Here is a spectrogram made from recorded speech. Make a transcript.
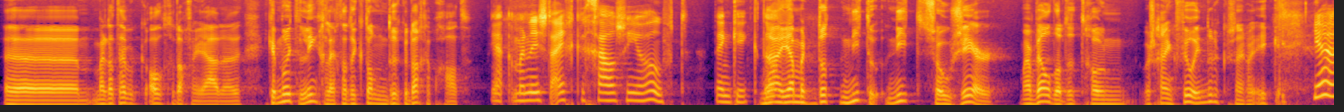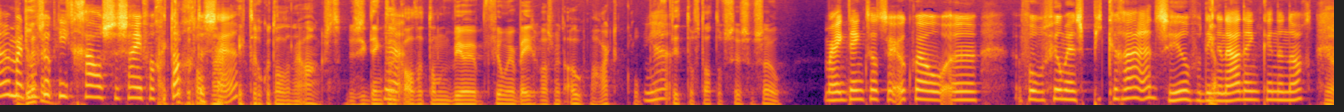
Ehm, maar dat heb ik altijd gedacht van, ja, nou, ik heb nooit de link gelegd dat ik dan een drukke dag heb gehad. ja, maar dan is het eigenlijk een chaos in je hoofd, denk ik. Dan. Nou ja, maar dat niet, niet zozeer. Maar wel dat het gewoon waarschijnlijk veel indrukken zijn. Ik, ik, Ja, maar het hoeft ook niet chaos te zijn van gedachten, hè? ik trok het altijd naar angst. Dus ik denk Ja. dat ik altijd dan weer veel meer bezig was met... oh, mijn hart klopt, Ja. of dit of dat of zus of zo. Maar ik denk dat er ook wel... eh, bijvoorbeeld veel mensen piekeren? Dus heel veel dingen nadenken in de nacht. Ja.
